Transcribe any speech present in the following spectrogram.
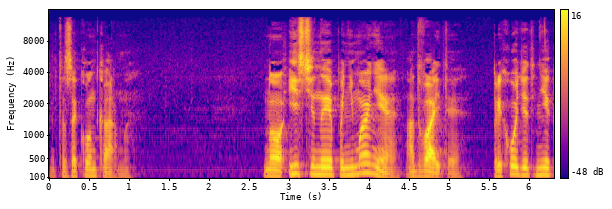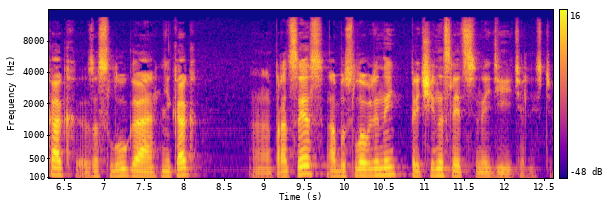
это закон кармы – но истинное понимание Адвайты приходит не как заслуга, не как э, процесс, обусловленный причинно-следственной деятельностью.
